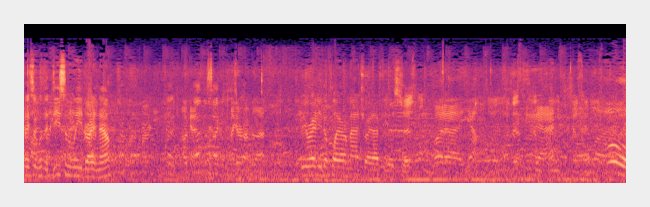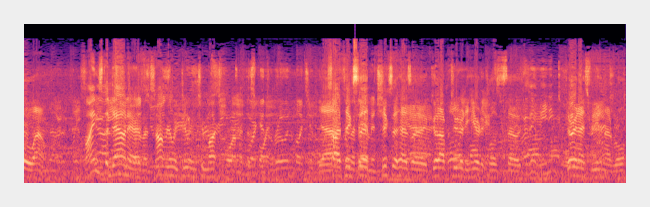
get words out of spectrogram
Takes it with a decent lead right now. Okay, I can remember that. Be ready to play our match right after this, Jake. But uh, yeah, bad. Oh wow. Finds the down air, but it's not really doing too much for him at this Before it gets point. ruined by two. Yeah, Aside from the FiXiT, has a good opportunity here to close this out. Very nice read in that roll.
